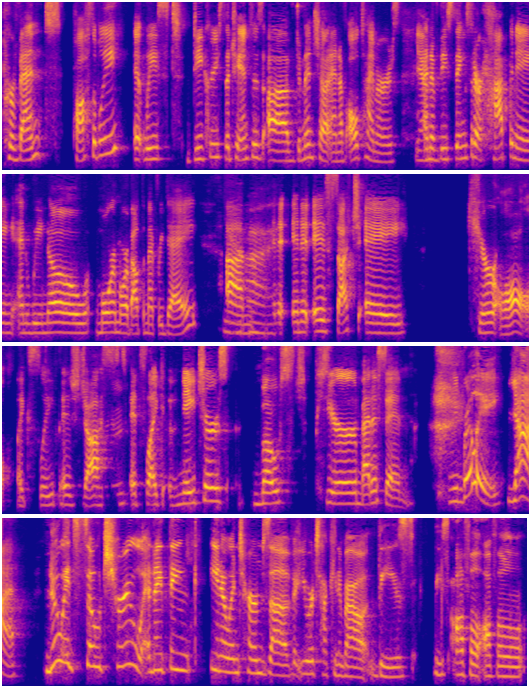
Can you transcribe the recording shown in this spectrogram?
prevent possibly at least decrease the chances of dementia and of Alzheimer's yeah. and of these things that are happening and we know more and more about them every day. Yeah. Um, and, it, and it is such a cure all. Like sleep is just, mm-hmm. it's like nature's most pure medicine. I mean, really? Yeah. No, it's so true. And I think, you know, in terms of you were talking about these these awful, awful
